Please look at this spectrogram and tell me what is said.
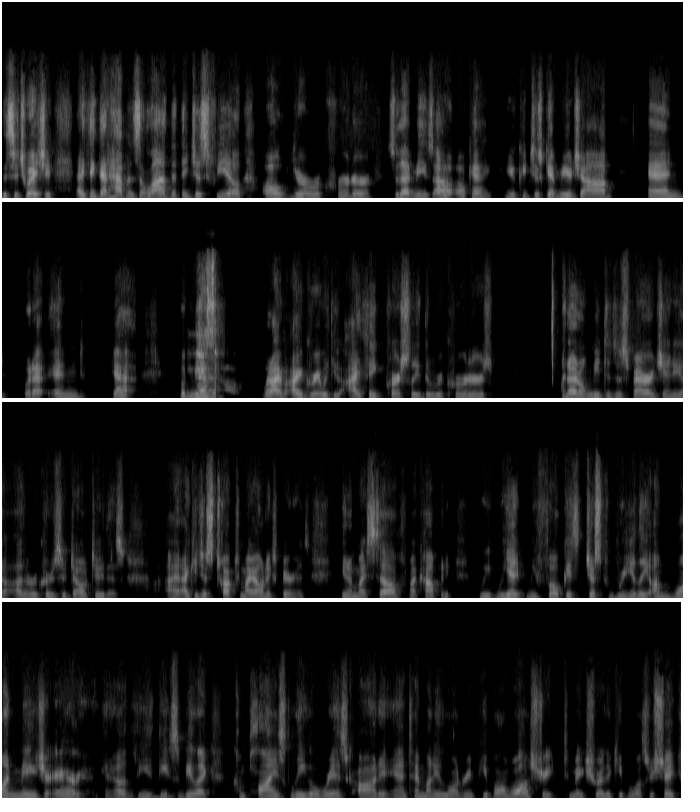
the situation. And I think that happens a lot that they just feel, oh, you're a recruiter. So that means, oh, okay, you could just get me a job. And what, I, and yeah. But me, what I, I agree with you. I think personally, the recruiters, and I don't mean to disparage any other recruiters who don't do this. I, I could just talk to my own experience. You know, myself, my company, we we we focus just really on one major area. You know, these, these would be like compliance, legal risk, audit, anti-money laundering people on Wall Street to make sure they're keeping Wall Street straight.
